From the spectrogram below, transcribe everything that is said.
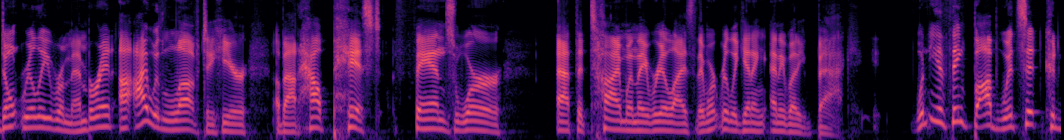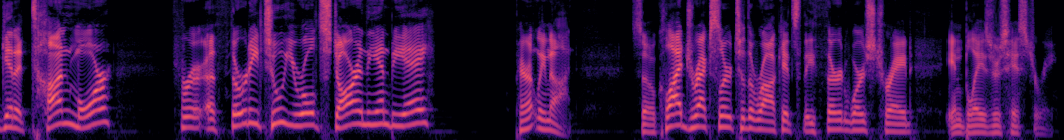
don't really remember it. I would love to hear about how pissed fans were at the time when they realized they weren't really getting anybody back. Wouldn't you think Bob Whitsitt could get a ton more for a 32 year old star in the NBA? Apparently not. So Clyde Drexler to the Rockets, the third worst trade in Blazers history.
